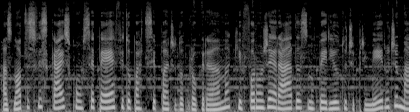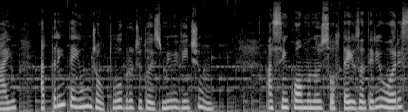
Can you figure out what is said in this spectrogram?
as notas fiscais com o CPF do participante do programa que foram geradas no período de 1 de maio a 31 de outubro de 2021. Assim como nos sorteios anteriores,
